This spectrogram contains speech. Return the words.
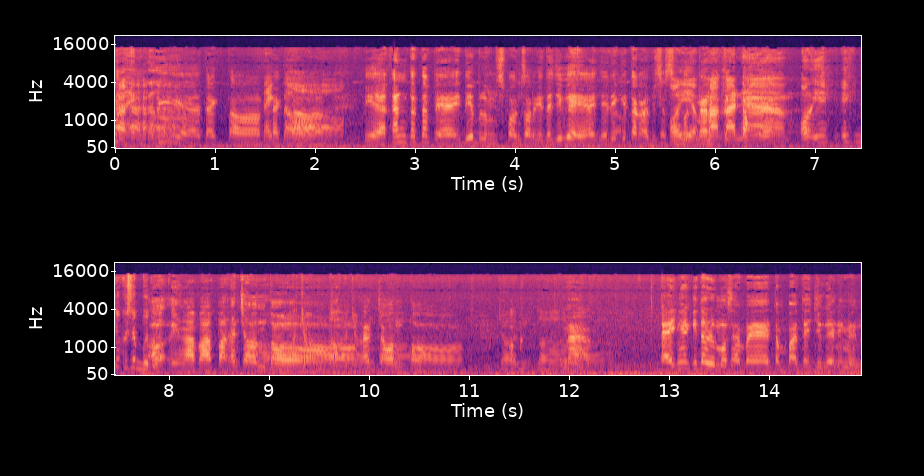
TikTok. Iya, TikTok, TikTok. Iya, kan tetap ya dia belum sponsor kita juga ya. Jadi kita nggak bisa Oh sebut iya, merek makanya TikTok ya. Oh iya, eh itu kesebut Oh, ya? ya nggak apa-apa kan contoh. Oh, contoh, Kan contoh. contoh. Contoh. Nah, kayaknya kita udah mau sampai tempatnya juga nih, men.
